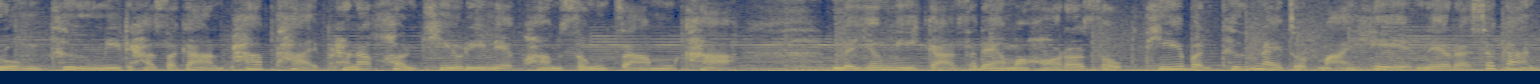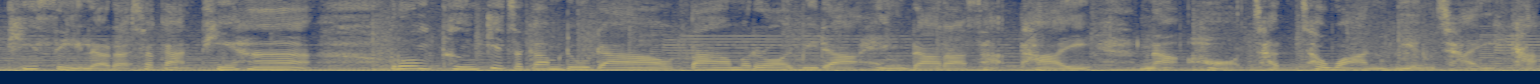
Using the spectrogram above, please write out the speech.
รวมถึงนิทรรศการภาพถ่ายพระนครคีรีในความทรงจำค่ะ และยังมีการแสดงมหรสพที่บันทึกในจดหมายเหตุในรัชกาลที่ 4 และรัชกาลที่ 5 รวมถึงกิจกรรมดูดาว ตามรอยบิดาแห่งดาราศาสตร์ไทย ณหอชัชวานเวียงชัยค่ะ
